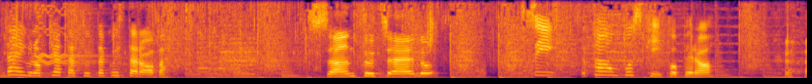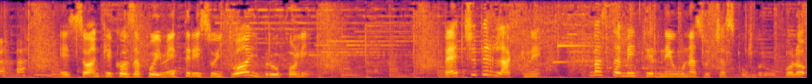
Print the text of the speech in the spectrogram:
Dai un'occhiata a tutta questa roba. Santo cielo! Sì, fa un po' schifo però. E so anche cosa puoi mettere sui tuoi brufoli. Patch per l'acne. Basta metterne una su ciascun brufolo.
